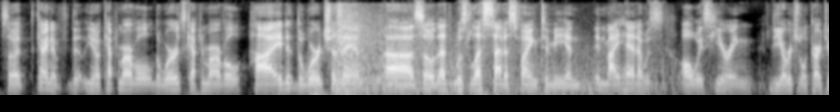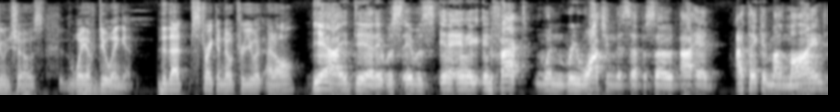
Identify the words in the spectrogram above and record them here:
so it kind of you know Captain Marvel, the words Captain Marvel, hide the word Shazam. Uh, so that was less satisfying to me, and in my head, I was always hearing the original cartoon show's way of doing it. Did that strike a note for you at, all? Yeah, it did. It was it was in in, in fact when rewatching this episode, I had I think in my mind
